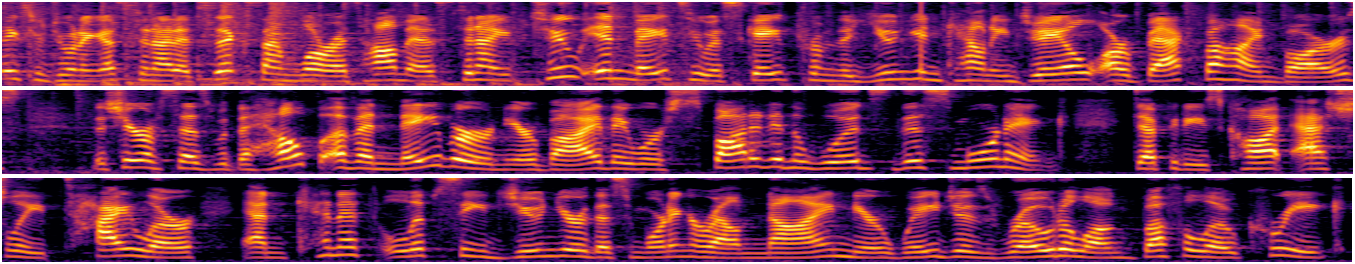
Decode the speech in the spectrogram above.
Thanks for joining us tonight at 6. I'm Laura Thomas. Tonight, two inmates who escaped from the Union County Jail are back behind bars. The sheriff says with the help of a neighbor nearby, they were spotted in the woods this morning. Deputies caught Ashley Tyler and Kenneth Lipsey Jr. this morning around 9 near Wages Road along Buffalo Creek.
